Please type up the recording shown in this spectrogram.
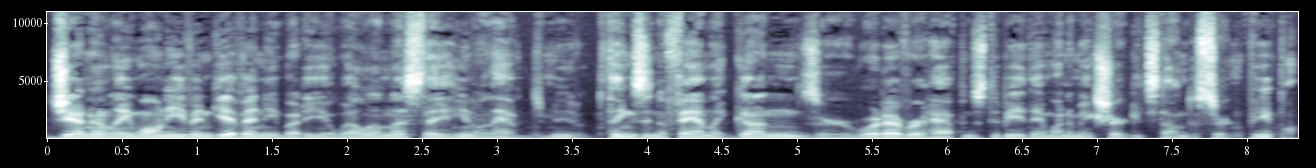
generally won't even give anybody a will unless they, you know, they have you know, things in the family, guns or whatever it happens to be. They want to make sure it gets down to certain people.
